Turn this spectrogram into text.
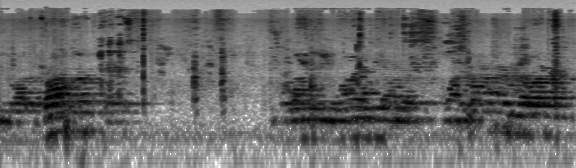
a lot of drama. There's wondering why we why we are where we are.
